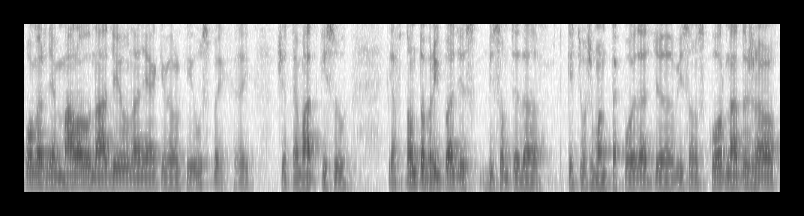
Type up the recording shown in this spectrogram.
pomerne malou nádejou na nejaký veľký úspech. Hej? Čiže tie matky sú, ja v tomto prípade by som teda, keď už mám tak povedať, e, by som skôr nadržal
